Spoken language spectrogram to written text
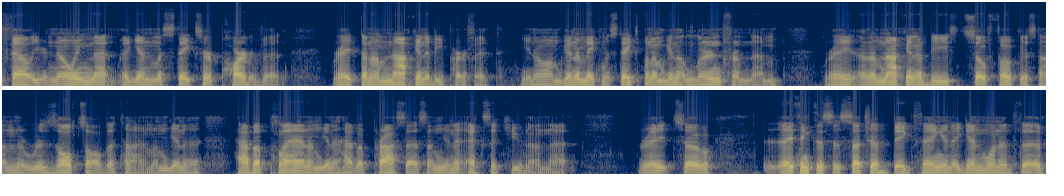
failure, knowing that again mistakes are part of it, right? That I'm not going to be perfect. You know, I'm going to make mistakes, but I'm going to learn from them, right? And I'm not going to be so focused on the results all the time. I'm going to have a plan, I'm going to have a process, I'm going to execute on that, right? So I think this is such a big thing and again one of the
